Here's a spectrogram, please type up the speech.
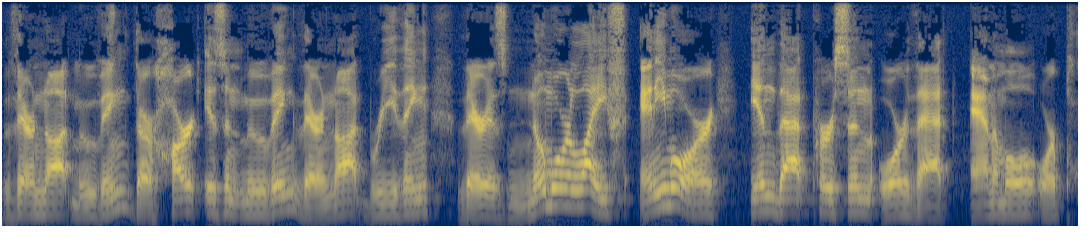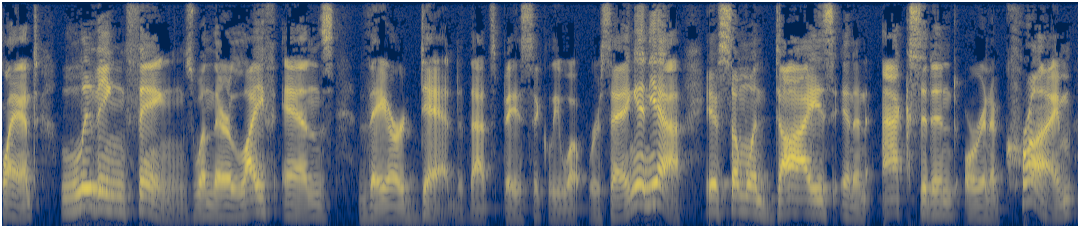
They're not moving. Their heart isn't moving. They're not breathing. There is no more life anymore in that person or that animal or plant, living things. When their life ends, they are dead. That's basically what we're saying. And yeah, if someone dies in an accident or in a crime,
